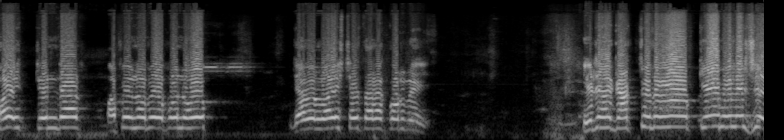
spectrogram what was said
হয় টেন্ডার ওপেন হবে ওপেন হোক, যারা লয়েস্ট হয় তারা করবে। এটা গাত্র দেওয়া কে বলেছে?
